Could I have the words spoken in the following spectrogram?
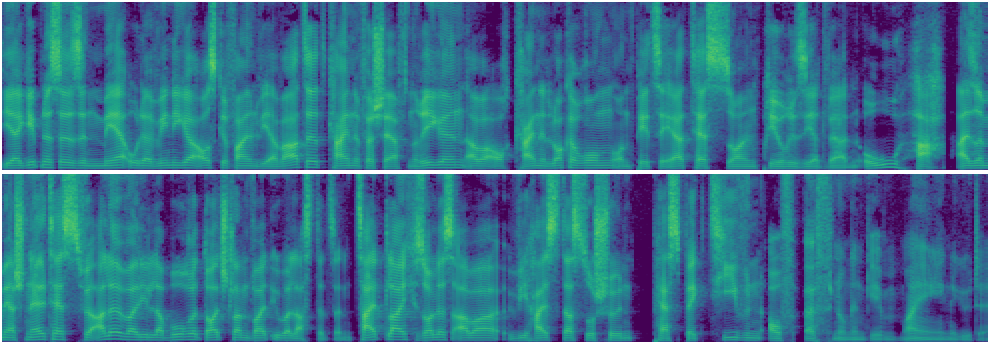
Die Ergebnisse sind mehr oder weniger ausgefallen wie erwartet. Keine verschärften Regeln, aber auch keine Lockerungen und PCR-Tests sollen priorisiert werden. Oha! Also mehr Schnelltests für alle, weil die Labore deutschlandweit überlastet sind. Zeitgleich soll es aber, wie heißt das so schön, Perspektiven auf Öffnungen geben. Meine Güte.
